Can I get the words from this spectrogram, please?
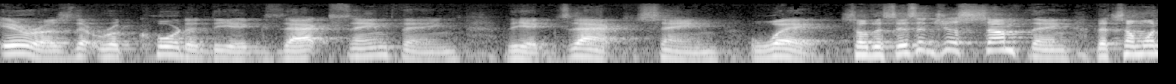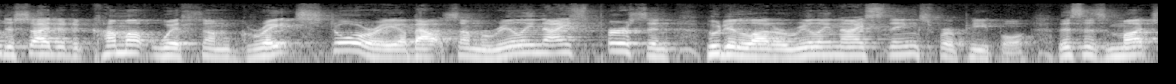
eras that recorded the exact same thing the exact same way. So, this isn't just something that someone decided to come up with some great story about some really nice person who did a lot of really nice things for people. This is much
